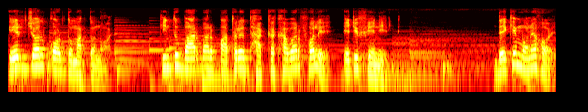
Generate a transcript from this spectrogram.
এর জল কর্দমাক্ত নয়। কিন্তু বারবার পাথরের ধাক্কা খাবার ফলে এটি ফেনিল দেখে মনে হয়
